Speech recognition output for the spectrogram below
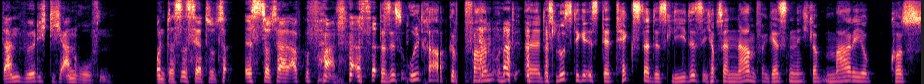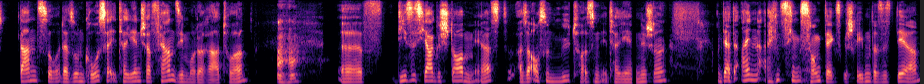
dann würde ich dich anrufen. Und das ist ja total, ist total abgefahren. Also das ist ultra abgefahren und äh, das Lustige ist, der Texter des Liedes, ich habe seinen Namen vergessen, ich glaube Mario Costanzo oder so ein großer italienischer Fernsehmoderator. Aha. Äh, dieses Jahr gestorben erst, also auch so ein Mythos, ein italienischer. Und der hat einen einzigen Songtext geschrieben, das ist der.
